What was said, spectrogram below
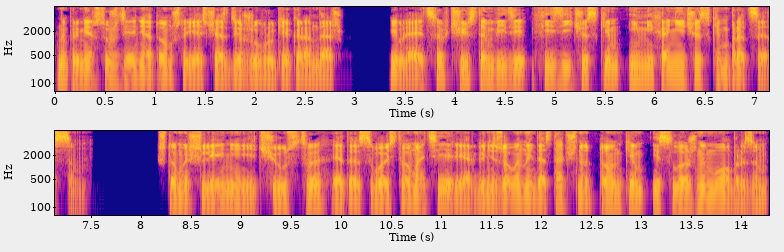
например, суждение о том, что я сейчас держу в руке карандаш, является в чистом виде физическим и механическим процессом. Что мышление и чувство это свойства материи, организованной достаточно тонким и сложным образом,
